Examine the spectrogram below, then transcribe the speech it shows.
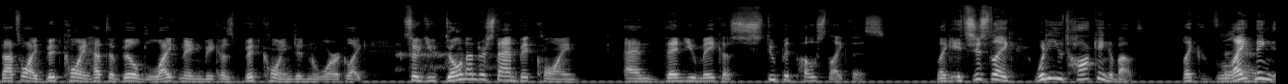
that's why bitcoin had to build lightning because bitcoin didn't work. Like so you don't understand bitcoin and then you make a stupid post like this. Like it's just like what are you talking about? Like lightning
